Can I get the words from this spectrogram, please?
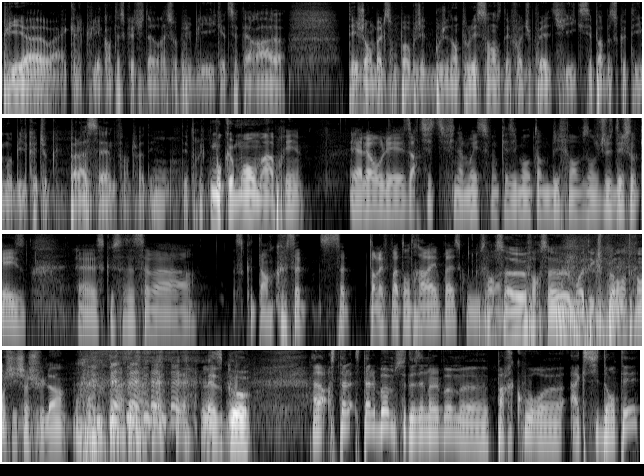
Puis euh, ouais, calculer quand est-ce que tu t'adresses au public, etc. Tes jambes elles sont pas obligées de bouger dans tous les sens, des fois tu peux être fixe, c'est pas parce que t'es immobile que tu occupes pas la scène, enfin tu vois des, des trucs mots que moi on m'a appris. Et à l'heure où les artistes finalement ils se font quasiment autant de bif en faisant juste des showcases, est-ce que ça, ça va. Est-ce que encore- ça, ça t'enlève pas ton travail presque ou Force à eux, force à eux, moi dès que je peux rentrer en chicha, je suis là. Let's go. Alors, cet, al- cet album, ce deuxième album, euh, Parcours euh, accidenté,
